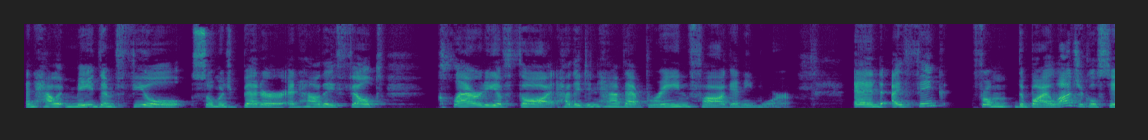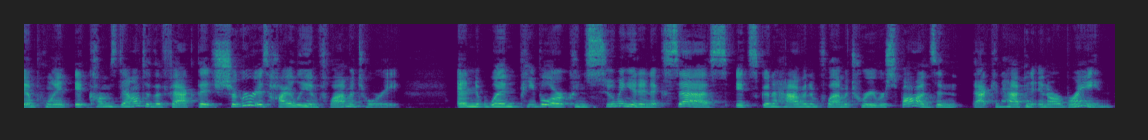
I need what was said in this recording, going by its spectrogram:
and how it made them feel so much better and how they felt clarity of thought, how they didn't have that brain fog anymore. And I think from the biological standpoint, it comes down to the fact that sugar is highly inflammatory. And when people are consuming it in excess, it's going to have an inflammatory response, and that can happen in our brain.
